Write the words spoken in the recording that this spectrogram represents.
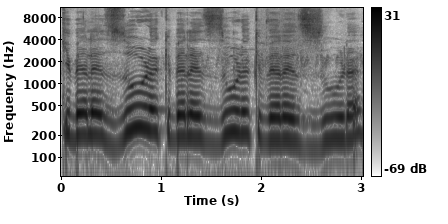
Que belezura, que belezura, que belezura.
